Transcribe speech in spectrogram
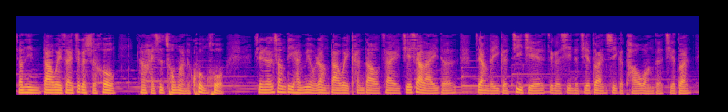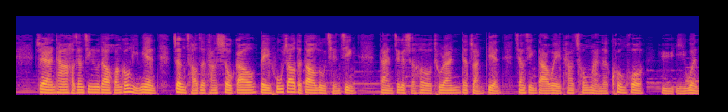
相信大卫在这个时候。他还是充满了困惑。显然，上帝还没有让大卫看到，在接下来的这样的一个季节，这个新的阶段是一个逃亡的阶段。虽然他好像进入到皇宫里面，正朝着他受高被呼召的道路前进，但这个时候突然的转变，相信大卫他充满了困惑与疑问。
